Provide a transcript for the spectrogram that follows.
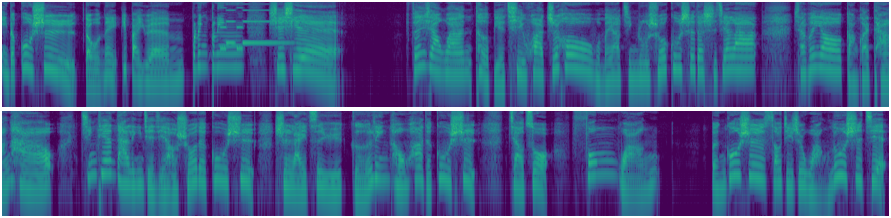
你的故事，斗内一百元，布灵布灵，谢谢。分享完特别企划之后，我们要进入说故事的时间啦！小朋友，赶快躺好。今天达玲姐姐要说的故事是来自于格林童话的故事，叫做《蜂王》。本故事搜集自网络世界，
